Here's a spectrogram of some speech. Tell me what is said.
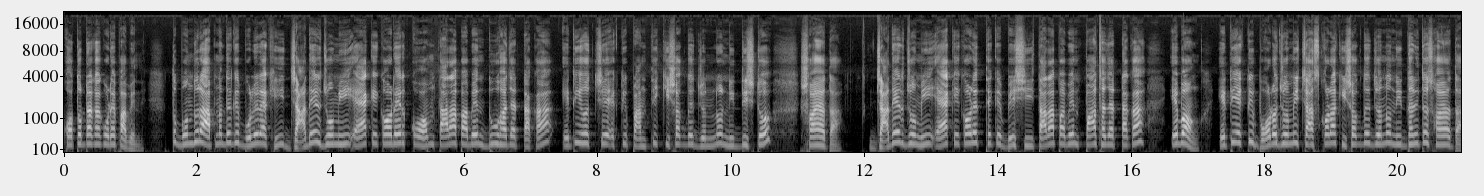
কত টাকা করে পাবেন। তো বন্ধুরা, আপনাদেরকে বলে রাখি, যাদের জমি এক একরের কম তারা পাবেন দু হাজার টাকা। এটি হচ্ছে একটি প্রান্তিক কৃষকদের জন্য নির্দিষ্ট সহায়তা। যাদের জমি এক একরের থেকে বেশি তারা পাবেন পাঁচ হাজার টাকা এবং এটি একটি বড় জমি চাষ করা কৃষকদের জন্য নির্ধারিত সহায়তা।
